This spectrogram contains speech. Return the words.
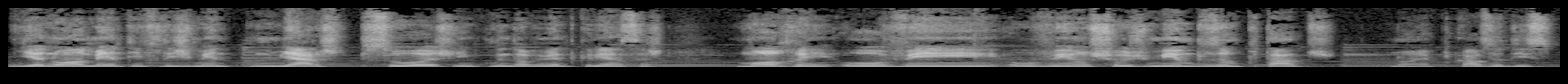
e anualmente, infelizmente, milhares de pessoas, incluindo obviamente crianças, morrem ou veem, ou veem os seus membros amputados, não é? Por causa disso.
